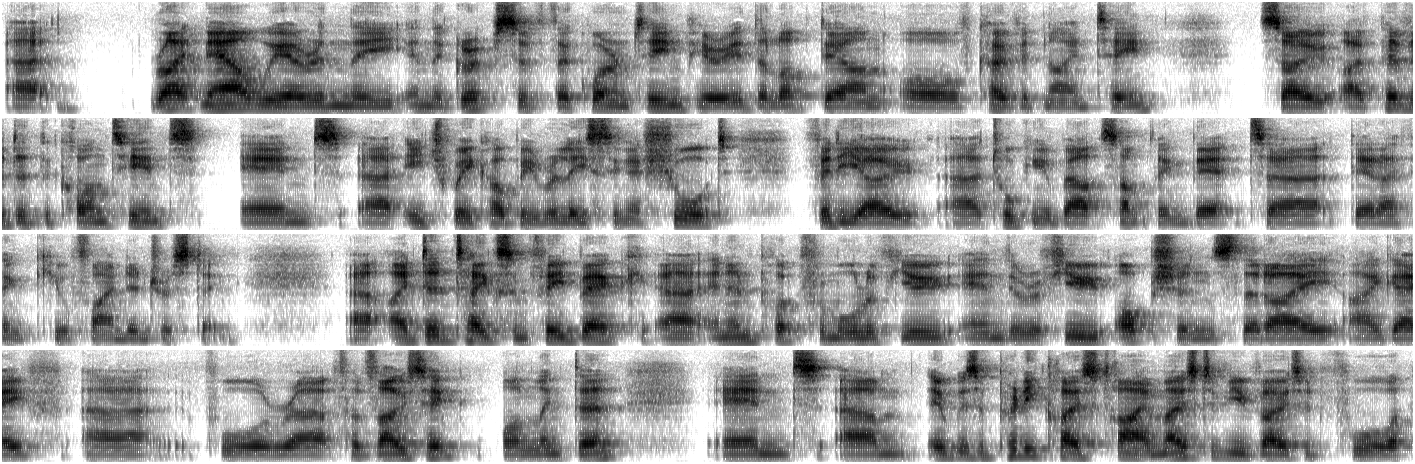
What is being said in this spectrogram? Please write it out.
Uh, right now, we are in the in the grips of the quarantine period, the lockdown of COVID nineteen. So I've pivoted the content, and uh, each week I'll be releasing a short video uh, talking about something that uh, that I think you'll find interesting. Uh, I did take some feedback uh, and input from all of you, and there are a few options that I, I gave uh, for, for voting on LinkedIn. And um, it was a pretty close tie. Most of you voted for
